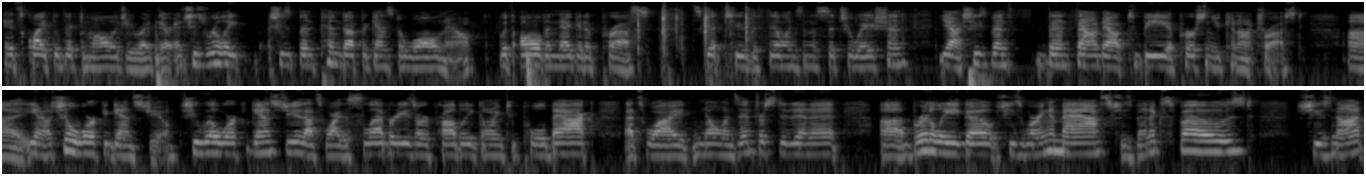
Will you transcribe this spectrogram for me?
it's quite the victimology right there. And she's really, she's been pinned up against a wall now with all the negative press. Let's get to the feelings in the situation. Yeah, she's been been found out to be a person you cannot trust. Uh, you know, she'll work against you. She will work against you. That's why the celebrities are probably going to pull back. That's why no one's interested in it uh, brittle ego. She's wearing a mask. She's been exposed. She's not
